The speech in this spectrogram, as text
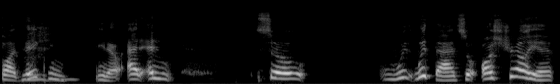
But they can, you know, and, and so with, with that, so Australia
